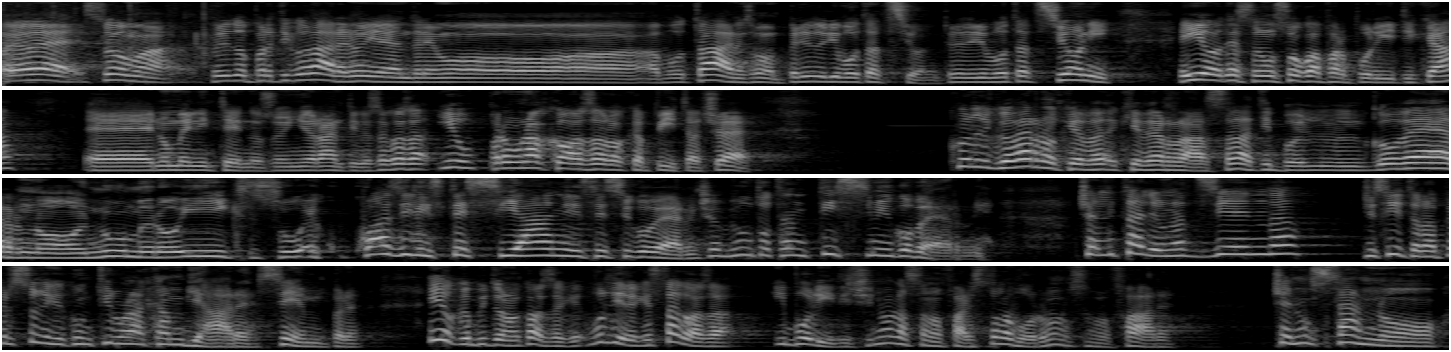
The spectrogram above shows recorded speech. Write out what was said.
Poi vabbè, insomma, periodo particolare, noi andremo a votare, insomma, periodo di votazioni, periodo di votazioni, e io adesso non so qua far politica, eh, non me ne intendo, sono ignorante di questa cosa, io però una cosa l'ho capita, cioè, quello il governo che, che, verrà sarà tipo il governo numero X, su, quasi gli stessi anni, gli stessi governi, cioè abbiamo avuto tantissimi governi, cioè l'Italia è un'azienda gestita da persone che continuano a cambiare, sempre. E io ho capito una cosa, che vuol dire che sta cosa i politici non la sanno fare, sto lavoro non lo sanno fare. Cioè non sanno...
